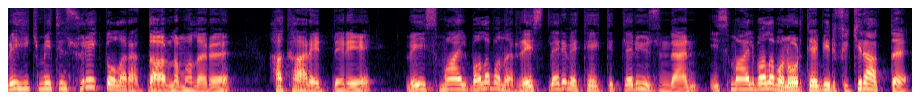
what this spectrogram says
Ve Hikmet'in sürekli olarak darlamaları, hakaretleri ve İsmail Balaban'a restleri ve tehditleri yüzünden İsmail Balaban ortaya bir fikir attı.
